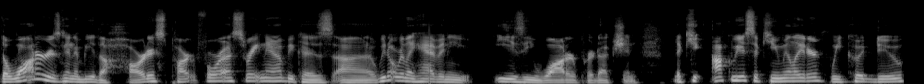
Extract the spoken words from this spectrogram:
The water is going to be the hardest part for us right now because uh, we don't really have any easy water production. The aqueous accumulator we could do.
